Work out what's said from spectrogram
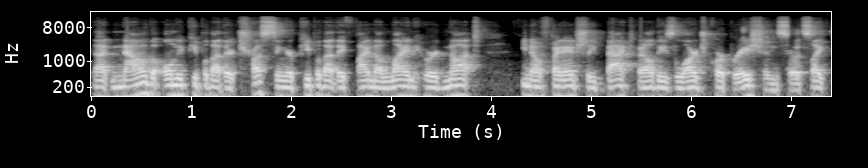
that now the only people that they're trusting are people that they find online who are not you know financially backed by all these large corporations. So it's like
